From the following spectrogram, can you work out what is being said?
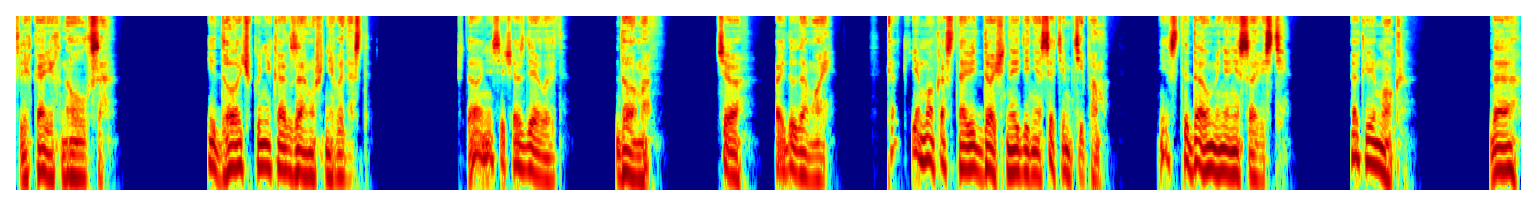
слегка рехнулся. И дочку никак замуж не выдаст. Что они сейчас делают? Дома. Все, пойду домой. Как я мог оставить дочь наедине с этим типом? Ни стыда у меня, ни совести. Как я мог? Да,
